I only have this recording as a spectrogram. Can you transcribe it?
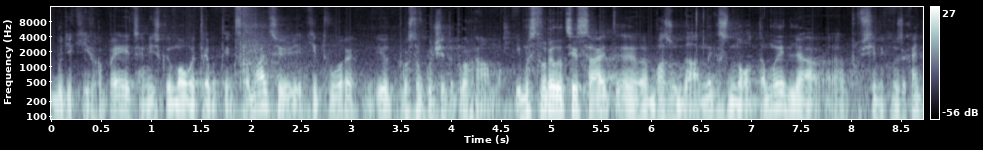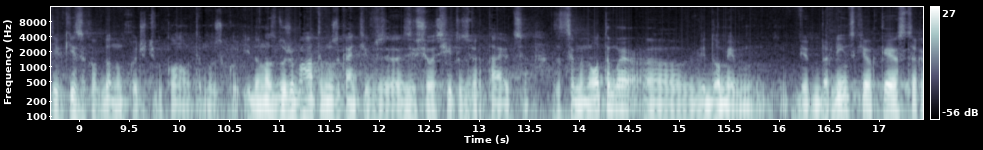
будь-який європеєць англійською мовою отримати інформацію, які твори, і просто включити програму. І ми створили цей сайт, е, базу даних з нотами для е, професійних музикантів, які за кордоном хочуть виконувати музику. І до нас дуже багато музикантів зі всього світу звертаються за цими нотами. Е, відомі берлінський оркестр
